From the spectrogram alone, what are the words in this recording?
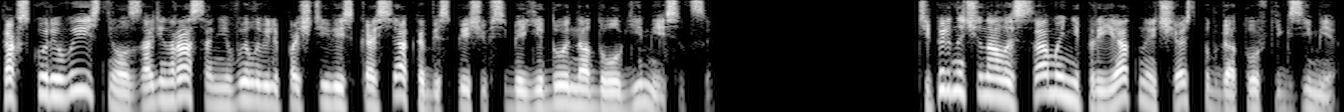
Как вскоре выяснилось, за один раз они выловили почти весь косяк, обеспечив себя едой на долгие месяцы. Теперь начиналась самая неприятная часть подготовки к зиме.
